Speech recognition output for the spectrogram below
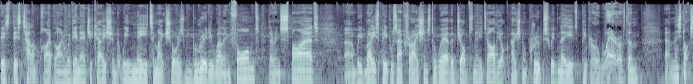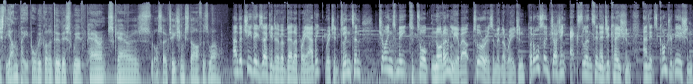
is this talent pipeline within education that we need to make sure is really well informed, they're inspired. Um, we raise people's aspirations to where the jobs needs are, the occupational groups we'd need, people are aware of them. Um, and it's not just the young people, we've got to do this with parents, carers, also teaching staff as well. And the chief executive of Delapre Abbey, Richard Clinton, joins me to talk not only about tourism in the region, but also judging excellence in education and its contribution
